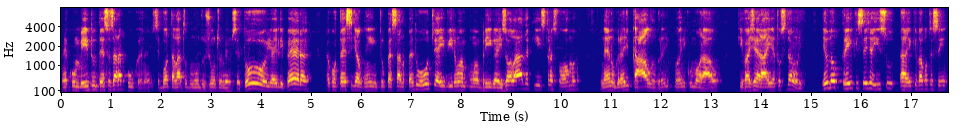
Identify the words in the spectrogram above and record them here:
né, com medo dessas arapucas, né? Você bota lá todo mundo junto no mesmo setor e aí libera, acontece de alguém tropeçar no pé do outro e aí vira uma, uma briga isolada que se transforma né, no grande caos, no grande pânico moral que vai gerar aí a torcida única. Eu não creio que seja isso aí que vai acontecer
